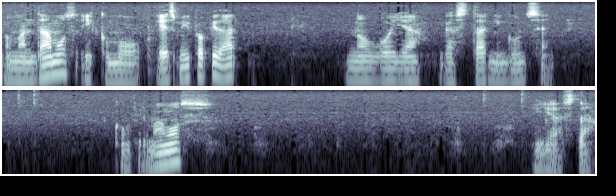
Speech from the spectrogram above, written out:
Lo mandamos y como es mi propiedad no voy a gastar ningún cent. Confirmamos. Y ya está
